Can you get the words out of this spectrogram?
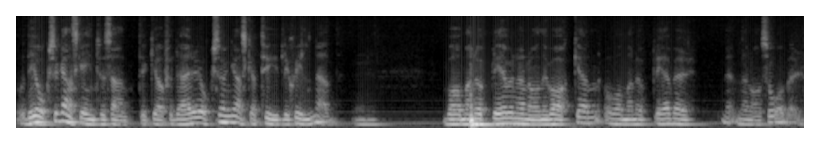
Och det är också ganska intressant tycker jag, för där är också en ganska tydlig skillnad. Mm. Vad man upplever när någon är vaken och vad man upplever när någon sover.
